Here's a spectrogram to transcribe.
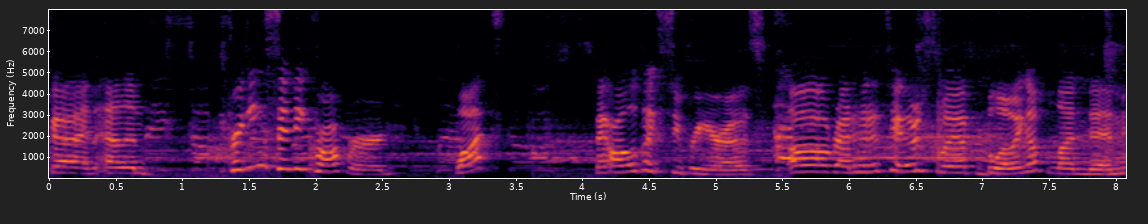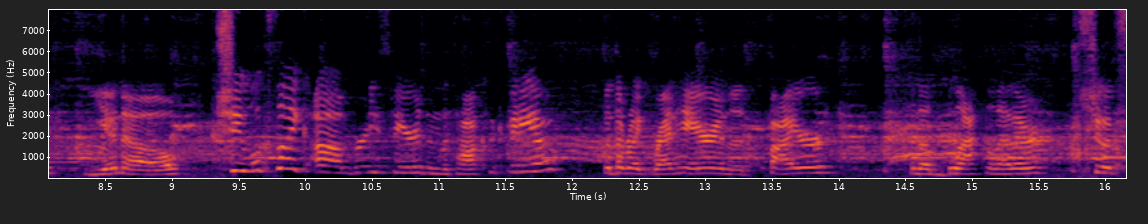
And Ellen. Freaking Cindy Crawford. What? They all look like superheroes. Oh, redheaded Taylor Swift blowing up London. You know. She looks like um, Britney Spears in the Toxic video with the like red hair and the fire and the black leather. She looks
